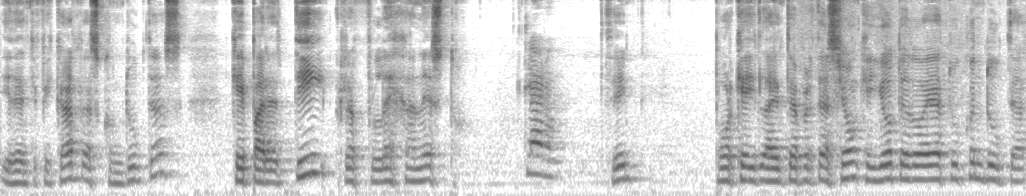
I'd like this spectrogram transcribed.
identificar las conductas que para ti reflejan esto. Claro. ¿sí? Porque la interpretación que yo te doy a tu conducta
